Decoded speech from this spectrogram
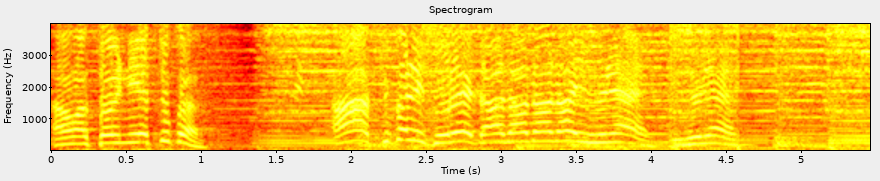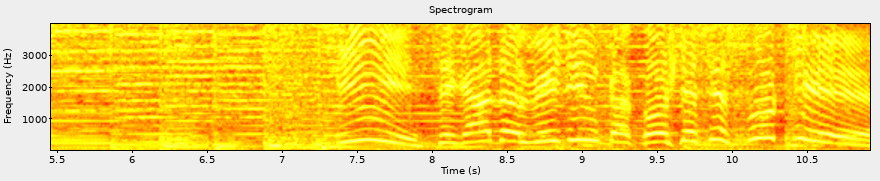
Ама той не е тук. А, тук ли? Добре, да, да, да, да, извиняй, извиняй. И сега да видим какво ще се случи.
